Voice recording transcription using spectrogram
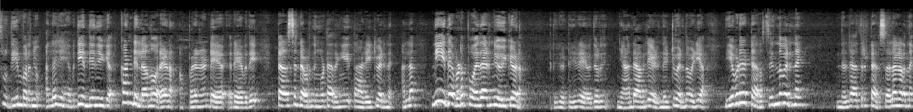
ശ്രുതിയും പറഞ്ഞു അല്ല രേവതി എന്തെന്ന് ചോദിക്കുക കണ്ടില്ല എന്ന് പറയണം. അപ്പോഴാണ് രേവതി ടെറസിന്റെ അവിടെ നിന്ന് ഇങ്ങോട്ട് ഇറങ്ങി താഴേക്ക് വരുന്നത് അല്ല നീ ഇത് എവിടെ പോയതായിരുന്നു? ചോദിക്കുകയാണ് ഇത് കേട്ടിട്ട് രേവതി പറഞ്ഞു ഞാൻ രാവിലെ എഴുന്നേറ്റ് വരുന്ന വഴിയാ. നീ എവിടെ ടെറസിൽ നിന്ന് വരുന്നേ? ഇന്നലെ രാത്രി ടെറസല കിടന്നേ.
